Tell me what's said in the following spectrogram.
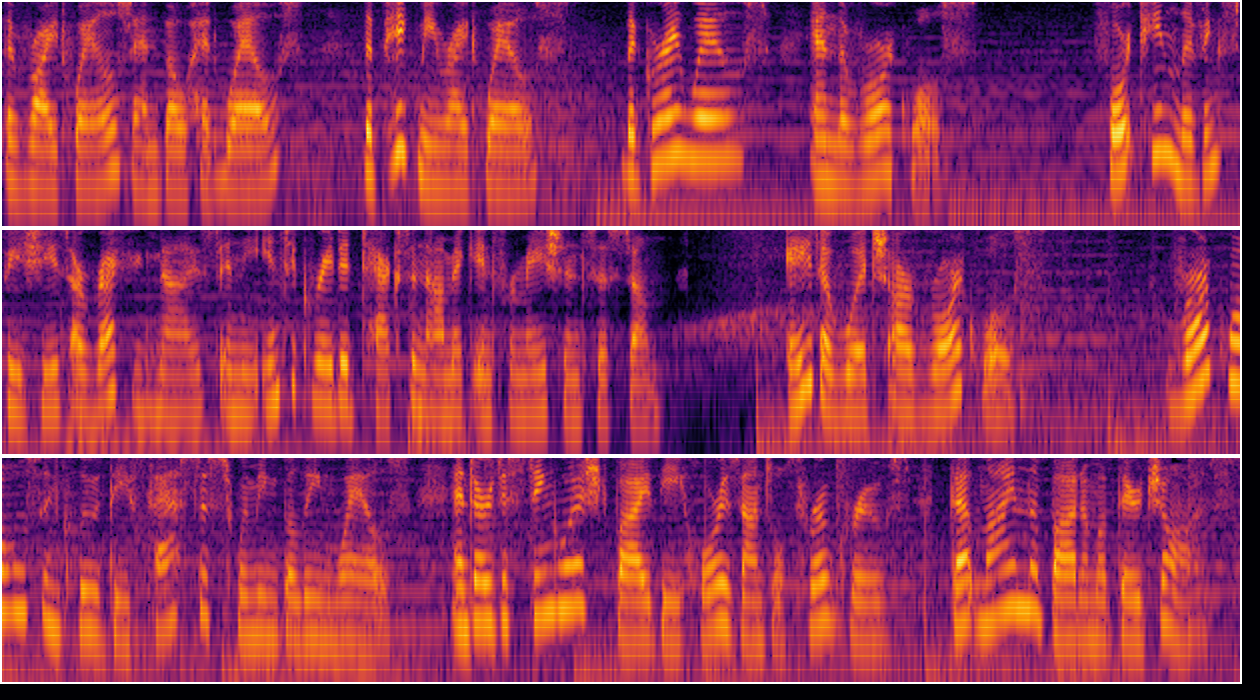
the right whales and bowhead whales, the pygmy right whales, the gray whales, and the rorquals. 14 living species are recognized in the Integrated Taxonomic Information System, eight of which are rorquals. Rorquals include the fastest swimming baleen whales and are distinguished by the horizontal throat grooves that line the bottom of their jaws.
